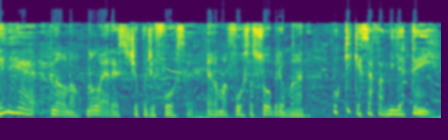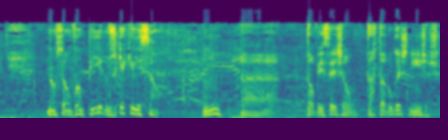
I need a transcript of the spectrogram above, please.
Ele é. Não, não. Não era esse tipo de força. Era uma força sobre-humana. O que, que essa família tem? Não são vampiros? O que é que eles são? Hum, ah, talvez sejam tartarugas ninjas.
